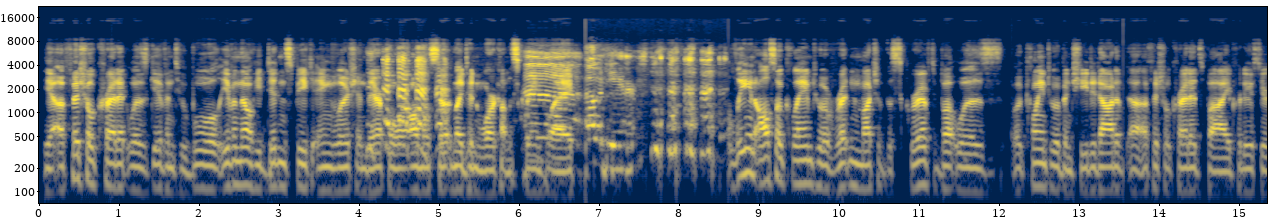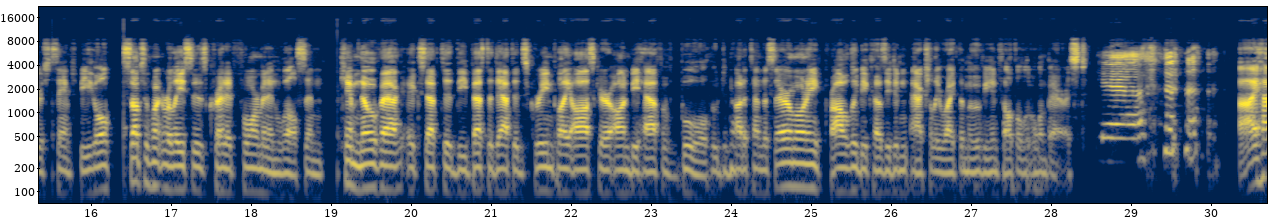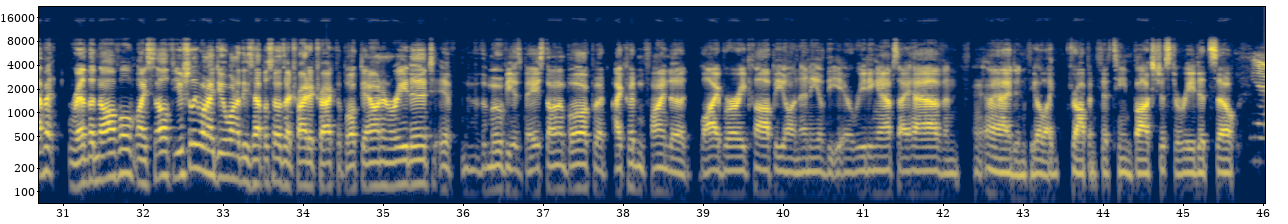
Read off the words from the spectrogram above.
Yeah, official credit was given to Boulle, even though he didn't speak English and therefore almost certainly didn't work on the screenplay. Uh, oh dear. Lean also claimed to have written much of the script, but was claimed to have been cheated out of uh, official credits by producer Sam Spiegel. Subsequent releases credit Foreman and Wilson. Kim Novak accepted the Best Adapted Screenplay Oscar on behalf of Boulle, who did not attend the ceremony, probably because he didn't actually write the movie and felt a little embarrassed. yeah. I haven't read the novel myself. Usually, when I do one of these episodes, I try to track the book down and read it if the movie is based on a book, but I couldn't find a library copy on any of the reading apps I have, and I didn't feel like dropping 15 bucks just to read it. So, yeah.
